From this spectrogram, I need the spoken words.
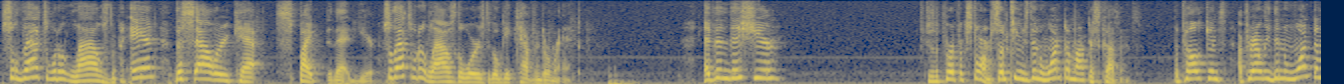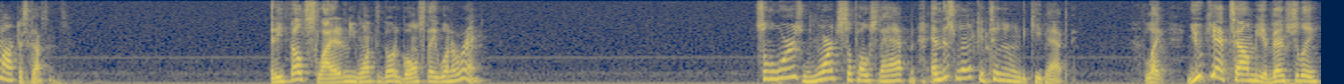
So that's what allows them. And the salary cap spiked that year. So that's what allows the Warriors to go get Kevin Durant. And then this year, which is a perfect storm. Some teams didn't want DeMarcus Cousins. The Pelicans apparently didn't want DeMarcus Cousins. And he felt slighted and he wanted to go to Golden State win a ring. So the Warriors weren't supposed to happen. And this won't continue to keep happening. Like, you can't tell me eventually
